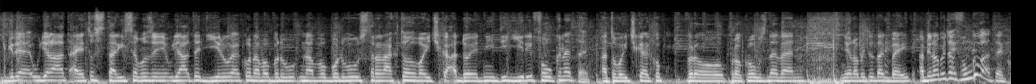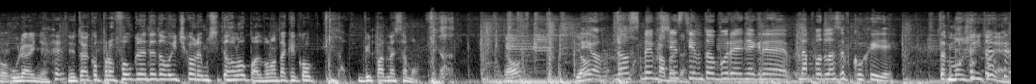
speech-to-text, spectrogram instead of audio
kde udělat, a je to starý samozřejmě, uděláte díru jako na obou, na obou dvou stranách toho vajíčka a do jedné ty díry fouknete. A to vajíčka jako pro, proklouzne ven. Mělo by to tak být. A mělo by to fungovat jako údajně. Je to jako profouknete to vajíčko, nemusíte ho loupat, ono tak jako vypadne samo. Jo? Jo, no s mým štěstím to bude někde na podlaze v kuchyni. Ta, možný to je.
